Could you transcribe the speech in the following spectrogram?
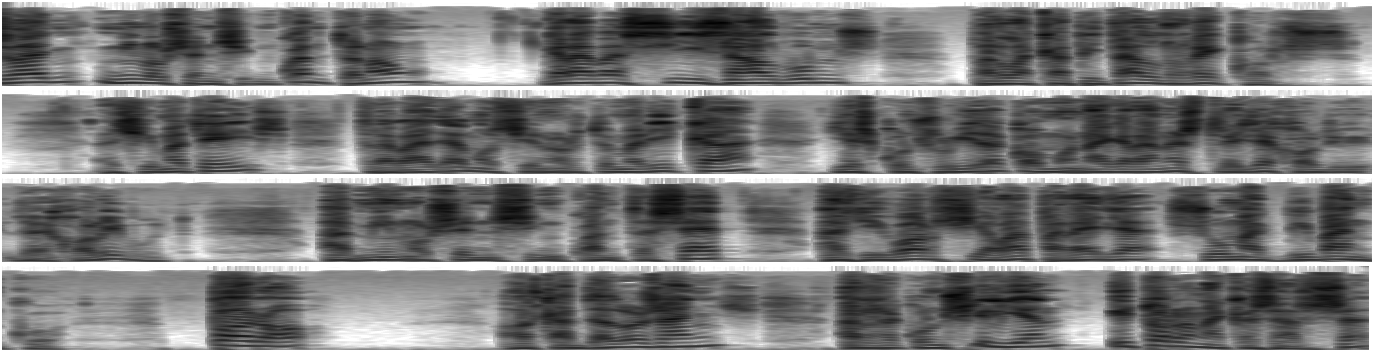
Fins l'any 1959 grava sis àlbums per la Capital Records. Així mateix, treballa amb el cine nord-americà i es consolida com una gran estrella de Hollywood. A 1957 es divorcia la parella Sumac Vivanco, però al cap de dos anys es reconcilien i tornen a casar-se.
